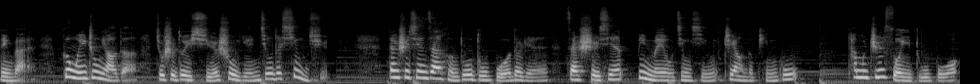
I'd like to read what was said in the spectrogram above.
另外，更为重要的就是对学术研究的兴趣。但是现在很多读博的人在事先并没有进行这样的评估，他们之所以读博，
